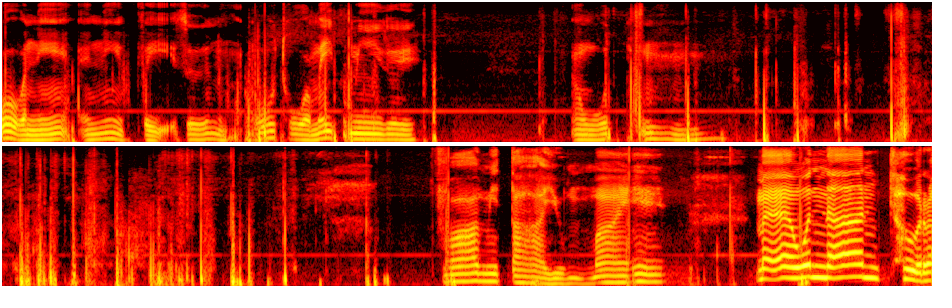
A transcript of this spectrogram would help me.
อ้วันนี้ไอ้นี่ฟรีซื้อหนึ่งโอ้ถั่วไม่มีเลยอาวุธอือหือฟ้ามีตาอยู่ไหม แม้วันนั้นเท่าไร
